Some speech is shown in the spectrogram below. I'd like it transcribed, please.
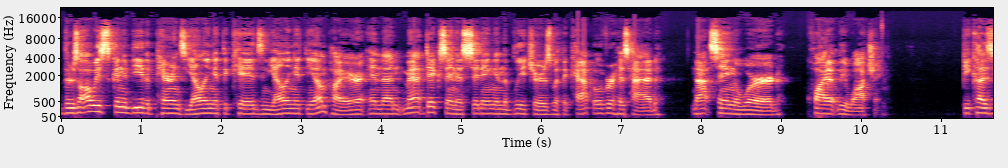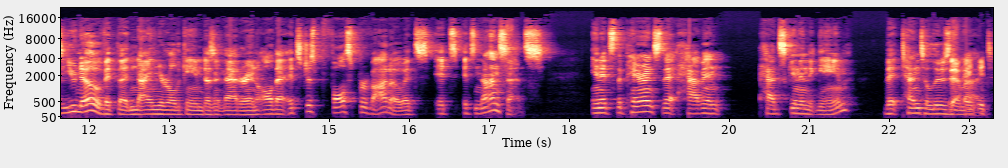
there's always going to be the parents yelling at the kids and yelling at the umpire. And then Matt Dixon is sitting in the bleachers with a cap over his head, not saying a word, quietly watching. Because you know that the nine year old game doesn't matter and all that. It's just false bravado. It's it's it's nonsense. And it's the parents that haven't had skin in the game that tend to lose their mind.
